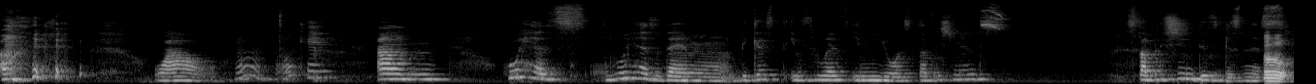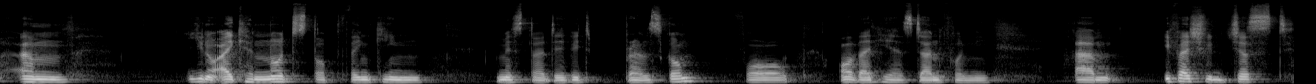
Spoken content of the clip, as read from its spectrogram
wow. Hmm, okay. Um, who has who has the um, biggest influence in your establishment establishing this business? Oh, um, you know, I cannot stop thanking Mr. David Branscombe for all that he has done for me. Um, if I should just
